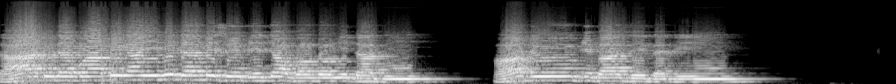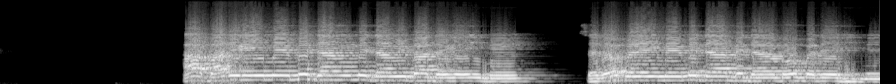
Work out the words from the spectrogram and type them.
သာတုတကွာပေကာယိမေတ္တာမိတ်ဆွေပြေကြောင်းကောင်းသောမေတ္တာသည်ဟောတုဖြစ်ပါစေတည်းအဘာတကိမေမေတ္တံမေတ္တဝိပါဒကိမေသရောပရိမေမေတ္တမေတ္တဘုပတိဟိမေ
